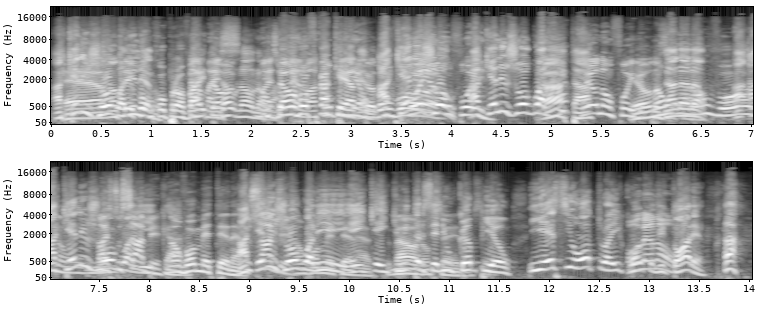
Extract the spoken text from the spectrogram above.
aquele É, jogo não tem ali, como Leandro. comprovar, Tá, mas- então, não, não, mas, então eu vou ficar quieto. Eu não aquele vou, eu jogo, não foi. aquele jogo ali, tá? Ou não foi? Eu não-? Não, não, não. não vou, A- não- aquele mas jogo tu sabe, ali, cara. Não vou meter nessa. Aquele sabe, jogo não ali em em que Não, o Inter não seria o não campeão. E esse outro aí contra o. Vitória.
